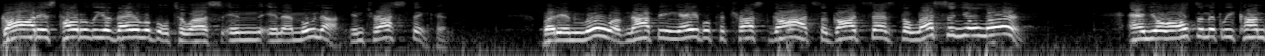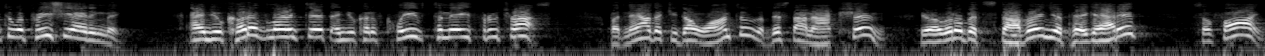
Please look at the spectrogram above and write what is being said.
God is totally available to us in, in Amunah, in trusting Him. But in lieu of not being able to trust God, so God says, the lesson you'll learn, and you'll ultimately come to appreciating me. And you could have learnt it, and you could have cleaved to me through trust. But now that you don't want to, this on action, you're a little bit stubborn, you're pig-headed, so fine.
